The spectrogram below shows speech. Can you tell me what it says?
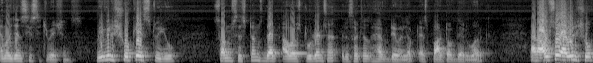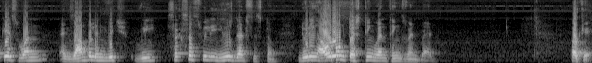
emergency situations. We will showcase to you some systems that our students and researchers have developed as part of their work. And also I will showcase one example in which we successfully used that system during our own testing when things went bad. Okay.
